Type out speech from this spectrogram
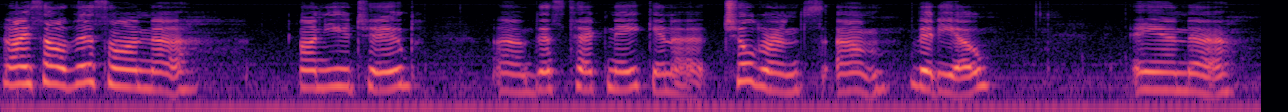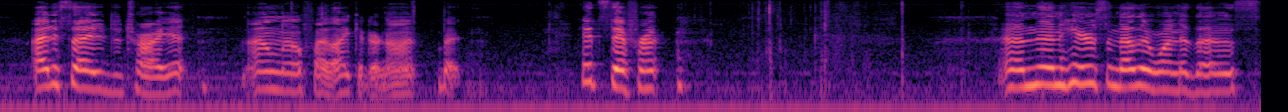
And I saw this on uh, on YouTube um, this technique in a children's um, video. And uh, I decided to try it. I don't know if I like it or not, but it's different. And then here's another one of those.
